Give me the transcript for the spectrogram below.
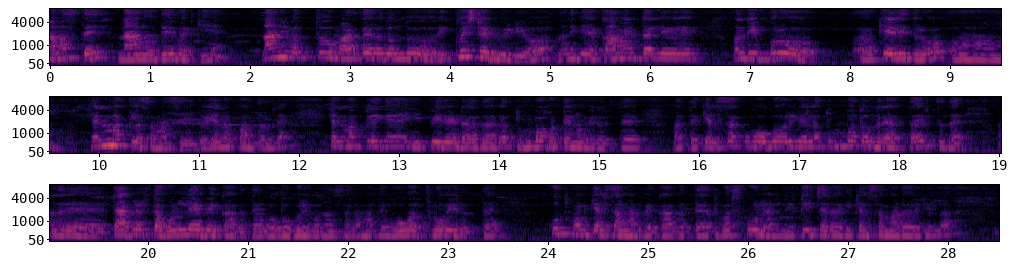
ನಮಸ್ತೆ, ನಾನು ದೇವಕಿ. ನಾನಿವತ್ತು ಮಾಡ್ತಾ ಇರೋದೊಂದು ರಿಕ್ವೆಸ್ಟೆಡ್ ವಿಡಿಯೋ ನನಗೆ ಕಾಮೆಂಟಲ್ಲಿ ಒಂದಿಬ್ಬರು ಕೇಳಿದರು ಹೆಣ್ಮಕ್ಳ ಸಮಸ್ಯೆ ಇದು. ಏನಪ್ಪ ಅಂತಂದರೆ, ಹೆಣ್ಮಕ್ಳಿಗೆ ಈ ಪೀರಿಯಡ್ ಆದಾಗ ತುಂಬ ಹೊಟ್ಟೆ ನೋವಿರುತ್ತೆ, ಮತ್ತು ಕೆಲಸಕ್ಕೆ ಹೋಗೋರಿಗೆಲ್ಲ ತುಂಬ ತೊಂದರೆ ಆಗ್ತಾ ಇರ್ತದೆ. ಅಂದರೆ ಟ್ಯಾಬ್ಲೆಟ್ ತಗೊಳ್ಳೇಬೇಕಾಗುತ್ತೆ, ಒಬ್ಬೊಬ್ಬರಿಗೆ ಒಂದೊಂದು ಸಲ ಮತ್ತು ಓವರ್ ಫ್ಲೋ ಇರುತ್ತೆ. ಕೂತ್ಕೊಂಡು ಕೆಲಸ ಮಾಡಬೇಕಾಗತ್ತೆ, ಅಥವಾ ಸ್ಕೂಲಲ್ಲಿ ಟೀಚರಾಗಿ ಕೆಲಸ ಮಾಡೋರಿಗೆಲ್ಲ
